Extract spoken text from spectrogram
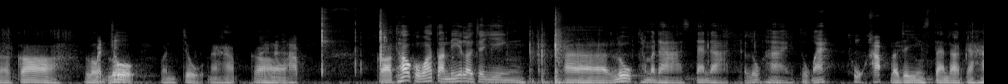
แล้วก็โหลบรดรจุ ลูกบรรจุนะครับ ก็ได้นะครับ ก็เท่ากับว่าตอนนี้เราจะยิงอ่าลูกธรรมดาสแตนดาร์ดกับลูกไฮถูกไหมถูกครับ เราจะยิงสแตนดาร์ดกับไฮ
